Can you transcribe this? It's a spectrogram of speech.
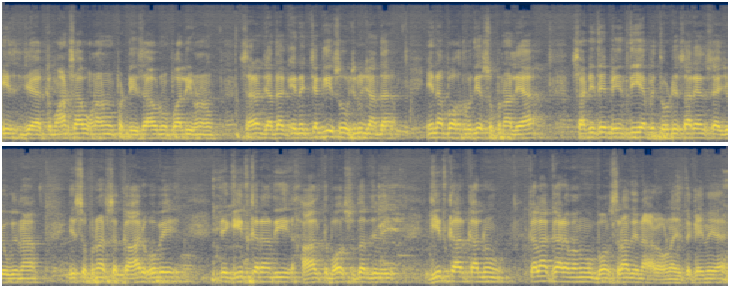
ਇਸ ਜ- ਕਮਾਂਡ ਸਾਹਿਬ ਉਹਨਾਂ ਨੂੰ ਪੱਟੀ ਸਾਹਿਬ ਨੂੰ, ਪਾਲੀ ਉਹਨਾਂ ਨੂੰ ਸਾਰਾ ਜ਼ਿਆਦਾ ਇਹਨੇ ਚੰਗੀ ਸੋਚ ਨੂੰ ਜਾਂਦਾ। ਇਹਨਾਂ ਬਹੁਤ ਵਧੀਆ ਸੁਪਨਾ ਲਿਆ। ਸਾਡੀ ਤੇ ਬੇਨਤੀ ਹੈ ਵੀ ਤੁਹਾਡੇ ਸਾਰਿਆਂ ਦੇ ਸਹਿਯੋਗ ਨਾਲ ਇਹ ਸੁਪਨਾ ਸਾਕਾਰ ਹੋਵੇ ਤੇ ਗੀਤਕਾਰਾਂ ਦੀ ਹਾਲਤ ਬਹੁਤ ਸੁਧਰ ਜਾਵੇ। ਗੀਤਕਾਰ ਕੱਲ ਨੂੰ ਕਲਾਕਾਰਾਂ ਵਾਂਗੂ ਬੌਂਸਰਾਂ ਦੇ ਨਾਲ ਆਉਣਾ ਜਿੱਤੇ ਕਹਿੰਦੇ ਆ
